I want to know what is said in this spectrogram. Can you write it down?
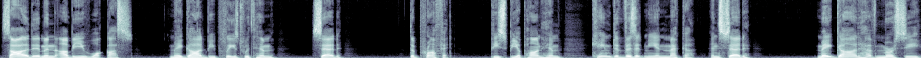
Sa'ad ibn Abi Waqqas, may God be pleased with him, said, The Prophet, peace be upon him, came to visit me in Mecca and said, May God have mercy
